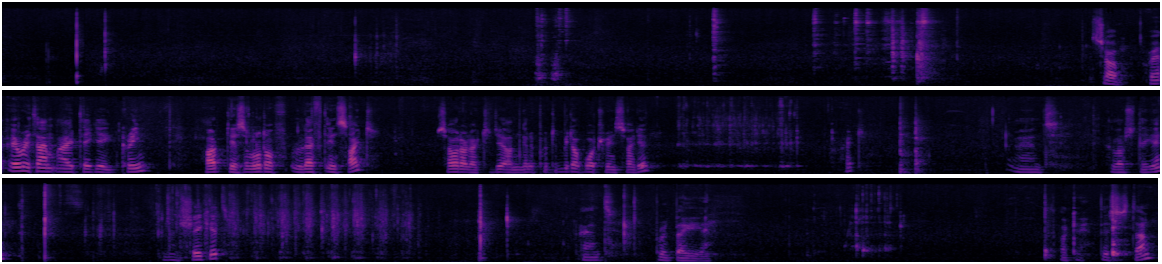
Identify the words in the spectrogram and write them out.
So every time I take a cream, out. There's a lot of left inside. So what I like to do, I'm going to put a bit of water inside here. Right. And close it again. And shake it. And put it back again. Okay, this is done.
